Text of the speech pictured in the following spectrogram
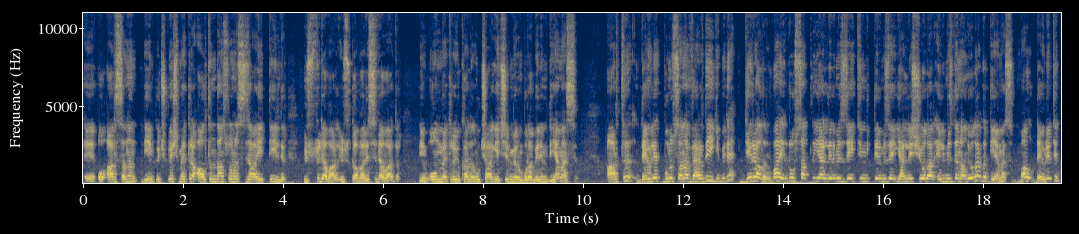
e, o arsanın diyelim 3-5 metre altından sonra size ait değildir. Üstü de vardır, üst gabarisi de vardır. Diyelim 10 metre yukarıdan uçağa geçirmiyorum bura benim diyemezsin. Artı devlet bunu sana verdiği gibi de geri alır. Vay ruhsatlı yerlerimiz, zeytinliklerimize yerleşiyorlar, elimizden alıyorlar da diyemezsin. Mal devletin.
